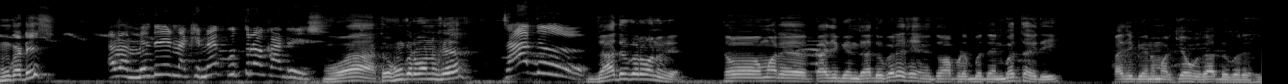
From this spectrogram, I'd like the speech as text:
હું કાઢીશ? આમાં મીંદડી નાખીને કૂતરો કાઢીશ. વાહ તો શું કરવાનું છે? જાદુ. જાદુ કરવાનું છે? તો અમારે કાજીબેન જાદુ કરે છે ને તો આપણે બધાને બતાવી દઈ. કાજીબેન અમારે કેવું જાદુ કરે છે.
